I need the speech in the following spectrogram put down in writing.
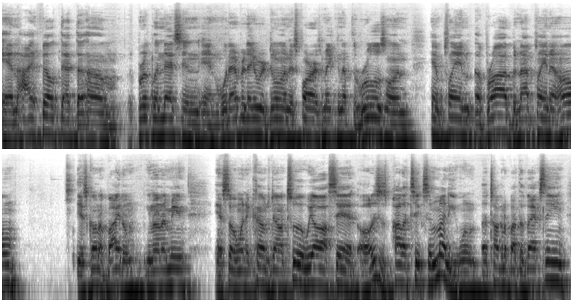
And I felt that the um, Brooklyn Nets and, and whatever they were doing as far as making up the rules on him playing abroad but not playing at home, it's gonna bite them. You know what I mean? And so when it comes down to it, we all said, "Oh, this is politics and money." When uh, talking about the vaccine,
